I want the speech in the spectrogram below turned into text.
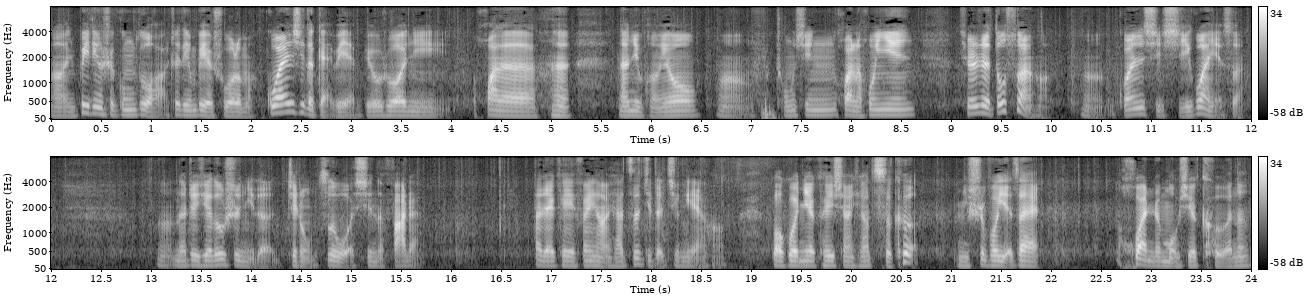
啊，你不一定是工作哈，这点不也说了吗？关系的改变，比如说你换了 男女朋友啊，重新换了婚姻，其实这都算哈，嗯，关系习惯也算，嗯，那这些都是你的这种自我新的发展，大家可以分享一下自己的经验哈，包括你也可以想想此刻你是否也在换着某些壳呢？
